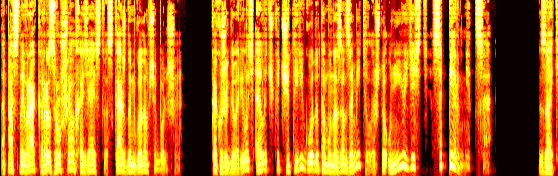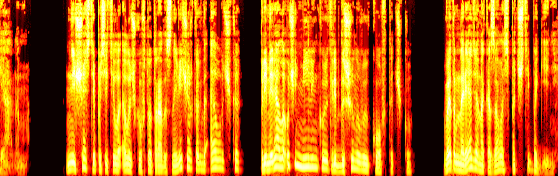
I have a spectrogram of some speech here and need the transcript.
Опасный враг разрушал хозяйство, с каждым годом все больше. Как уже говорилось, Элочка четыре года тому назад заметила, что у нее есть соперница за океаном. Несчастье посетило Элочку в тот радостный вечер, когда Элочка примеряла очень миленькую крепдышиновую кофточку. В этом наряде она казалась почти богиней.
